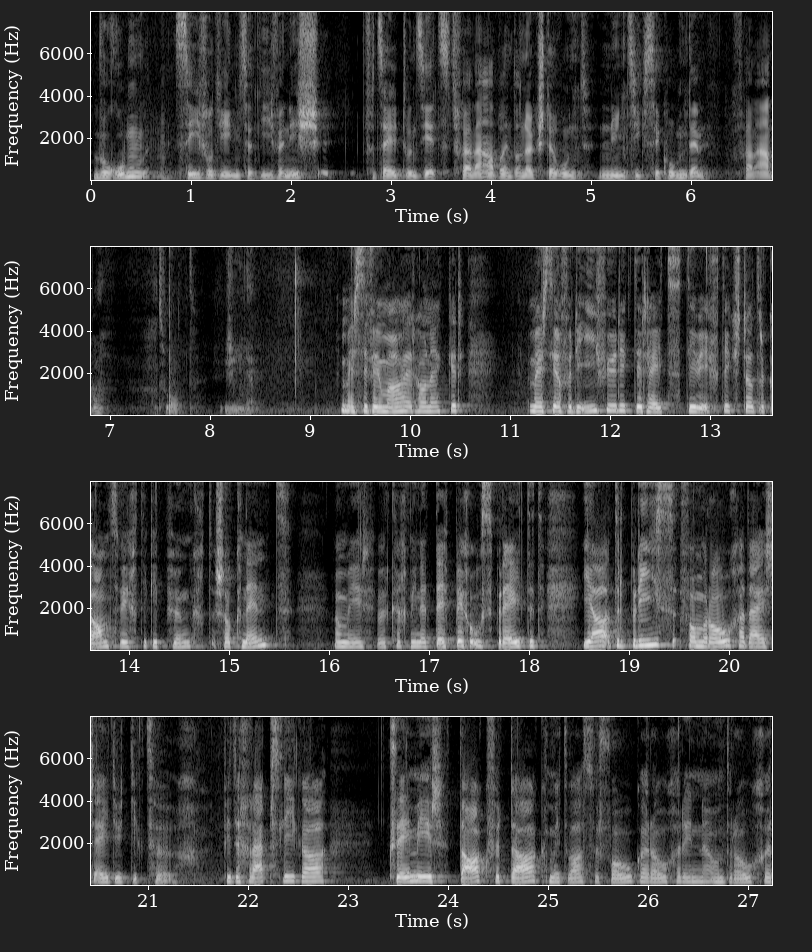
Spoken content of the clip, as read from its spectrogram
Warum sie für die Initiative ist, erzählt uns jetzt Frau Werber in der nächsten rund 90 Sekunden. Frau Werber, das Wort ist Ihnen. Merci vielmals, Herr Honegger. Merci auch für die Einführung. Ihr habt die wichtigsten oder ganz wichtigen Punkte schon genannt und mir wirklich wie einen Teppich ausbreitet. Ja, der Preis vom Rauchen ist eindeutig zu hoch. Bei der Krebsliga sehen wir Tag für Tag, mit was für Folgen Raucherinnen und Raucher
